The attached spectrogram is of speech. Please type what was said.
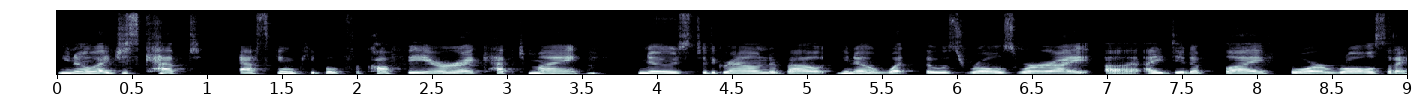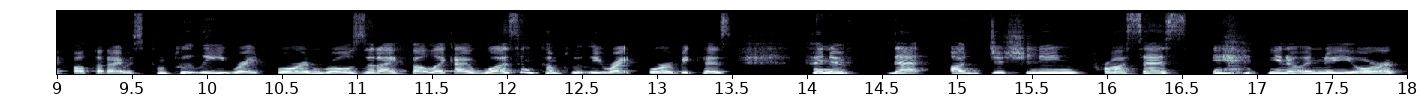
you know, I just kept asking people for coffee, or I kept my nose to the ground about you know what those roles were i uh, i did apply for roles that i felt that i was completely right for and roles that i felt like i wasn't completely right for because kind of that auditioning process, you know, in New York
